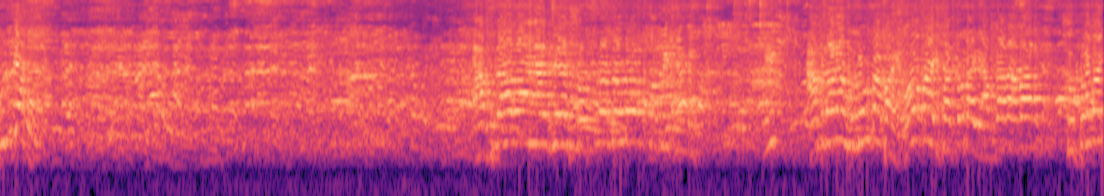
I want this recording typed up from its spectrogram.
বুঝতে যাব আপনারা যে সতেরো জনের কমিটি ঠিক আপনারা হুলুম না ভাই ও ভাই ছাত্র ভাই আপনারা আমার ছোট ভাই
